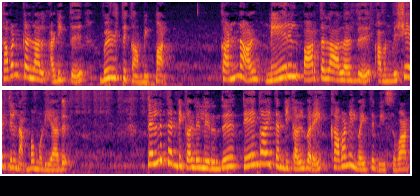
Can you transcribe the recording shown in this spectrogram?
கவன்கல்லால் அடித்து வீழ்த்து காண்பிப்பான். கண்ணால் நேரில் பார்த்தலாலது அவன் விஷயத்தில் நம்ப முடியாது. தெல்லுத்தண்டி கல்லிலிருந்து தேங்காய் தண்டி கல்வரை கவனில் வைத்து வீசுவான்.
